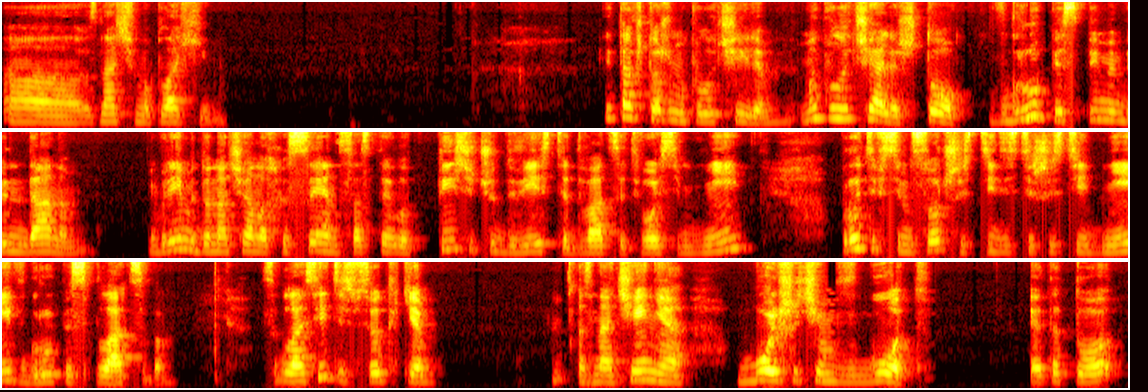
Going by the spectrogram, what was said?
а, значимо плохим. Итак, что же мы получили? Мы получали, что в группе с пимобенданом время до начала ХСН составило 1228 дней против 766 дней в группе с плацебо. Согласитесь, все-таки значение больше, чем в год. Это то,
